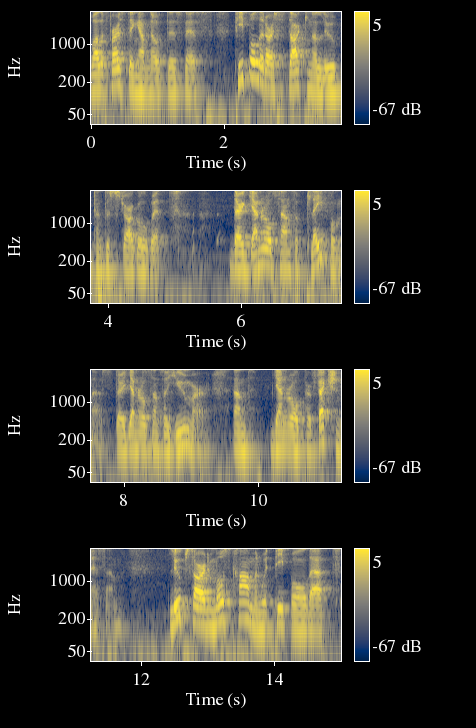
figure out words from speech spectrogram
Well, the first thing I've noticed is people that are stuck in a loop tend to struggle with their general sense of playfulness, their general sense of humor, and general perfectionism. Loops are the most common with people that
